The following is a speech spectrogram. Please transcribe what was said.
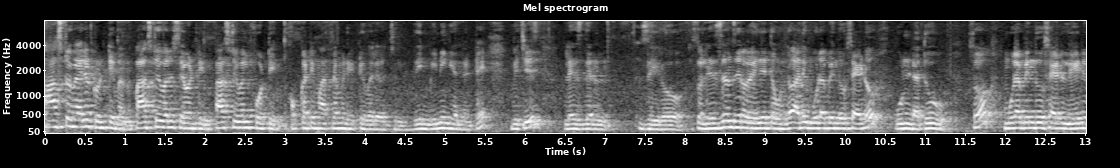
positive value twenty one positive value seventeen positive value fourteen. ఒక్కటి మాత్రమే నెగిటివ్ వాల్యూ వచ్చింది. దీని మీనింగ్ ఏంటంటే which is less than zero so less than zero ఏదైతే ఉందో అది మూల బిందువు సైడ్ ఉండదు. సో మూల బిందువు సైడ్ లేని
